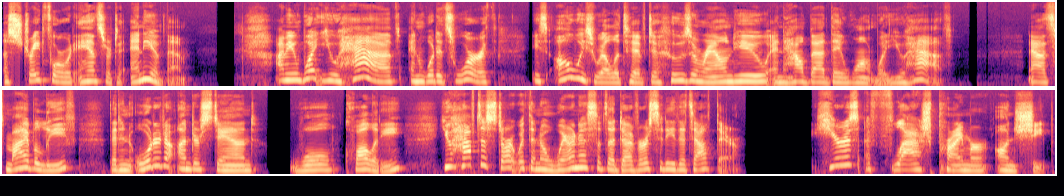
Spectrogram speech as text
a straightforward answer to any of them. I mean, what you have and what it's worth is always relative to who's around you and how bad they want what you have. Now, it's my belief that in order to understand wool quality, you have to start with an awareness of the diversity that's out there. Here's a flash primer on sheep.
